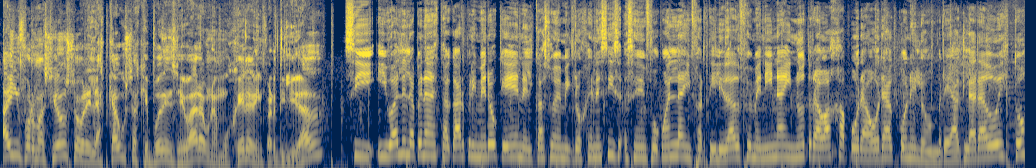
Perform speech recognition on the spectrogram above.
¿Hay información sobre las causas que pueden llevar a una mujer a la infertilidad? Sí, y vale la pena destacar primero que en el caso de microgénesis se enfocó en la infertilidad femenina y no trabaja por ahora con el hombre. Aclarado esto,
